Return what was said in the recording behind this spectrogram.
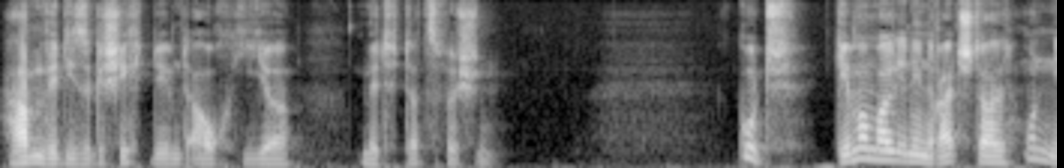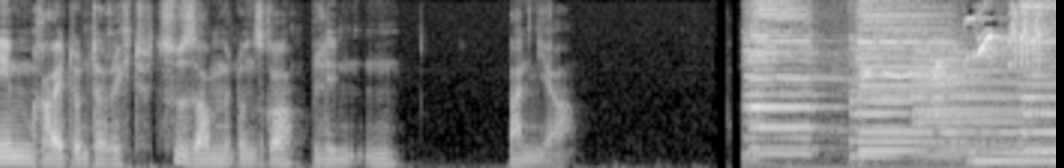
haben wir diese Geschichten eben auch hier mit dazwischen. Gut, gehen wir mal in den Reitstall und nehmen Reitunterricht zusammen mit unserer blinden Anja. Los,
